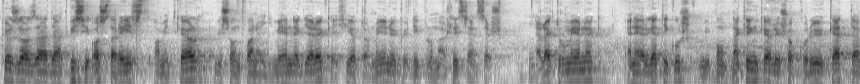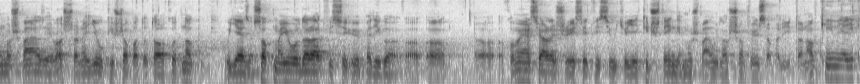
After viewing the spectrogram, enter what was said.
közgazdát viszi azt a részt, amit kell, viszont van egy mérnök gyerek, egy fiatal mérnök, ő diplomás, licences elektromérnök, energetikus, ami pont nekünk kell, és akkor ők ketten most már azért lassan egy jó kis csapatot alkotnak. Ugye ez a szakmai oldalát viszi, ő pedig a, a, a a komerciális részét viszi, úgyhogy egy kicsit engem most már úgy lassan főszabadítanak. Kímélik.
